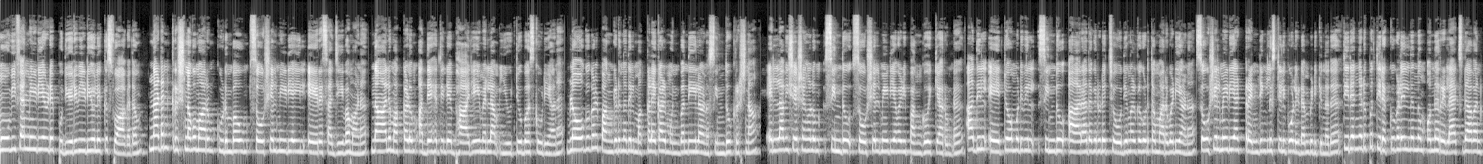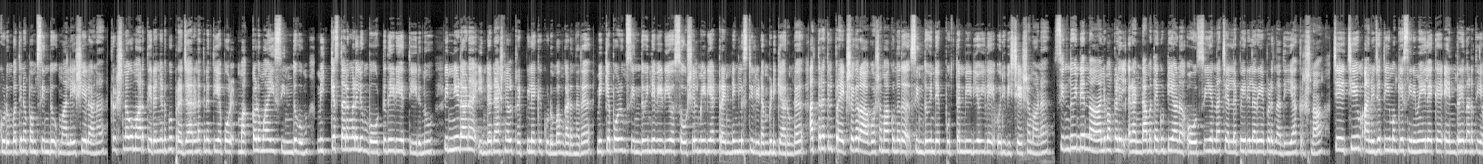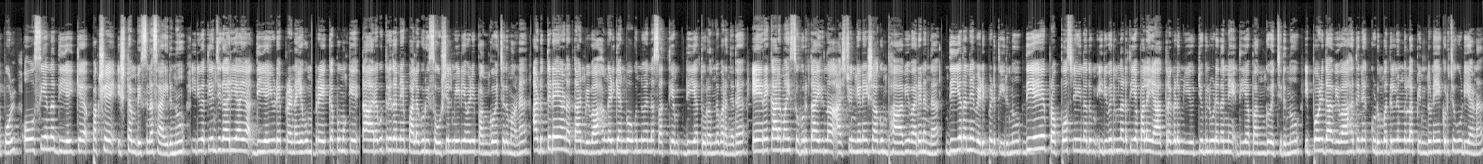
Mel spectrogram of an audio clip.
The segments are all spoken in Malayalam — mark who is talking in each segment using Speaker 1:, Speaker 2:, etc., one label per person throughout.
Speaker 1: മൂവി ഫാൻ മീഡിയയുടെ പുതിയൊരു വീഡിയോയിലേക്ക് സ്വാഗതം. നടൻ കൃഷ്ണകുമാറും കുടുംബവും സോഷ്യൽ മീഡിയയിൽ ഏറെ സജീവമാണ്. നാല് മക്കളും അദ്ദേഹത്തിന്റെ ഭാര്യയുമെല്ലാം യൂട്യൂബേഴ്സ് കൂടിയാണ്. വ്ലോഗുകൾ പങ്കിടുന്നതിൽ മക്കളെക്കാൾ മുൻപന്തിയിലാണ് സിന്ധു കൃഷ്ണ. എല്ലാ വിശേഷങ്ങളും സിന്ധു സോഷ്യൽ മീഡിയ വഴി പങ്കുവയ്ക്കാറുണ്ട് അതിൽ ഏറ്റവും ഒടുവിൽ സിന്ധു ആരാധകരുടെ ചോദ്യങ്ങൾക്ക് കൊടുത്ത മറുപടിയാണ് സോഷ്യൽ മീഡിയ ട്രെൻഡിംഗ് ലിസ്റ്റിൽ ഇപ്പോൾ ഇടം പിടിക്കുന്നത്. തിരഞ്ഞെടുപ്പ് തിരക്കുകളിൽ നിന്നും ഒന്ന് റിലാക്സ്ഡ് ആവാൻ കുടുംബത്തിനൊപ്പം സിന്ധു മലേഷ്യയിലാണ്. കൃഷ്ണകുമാർ തിരഞ്ഞെടുപ്പ് പ്രചാരണത്തിനെത്തിയപ്പോൾ മക്കളുമായി സിന്ധുവും മിക്ക സ്ഥലങ്ങളിലും വോട്ട് തേടിയെത്തിയിരുന്നു. പിന്നീടാണ് ഇന്റർനാഷണൽ ട്രിപ്പിലേക്ക് കുടുംബം കടന്നത്. മിക്കപ്പോഴും സിന്ധുവിന്റെ വീഡിയോ സോഷ്യൽ മീഡിയ ട്രെൻഡിംഗ് ലിസ്റ്റിൽ ഇടം പിടിക്കാറുണ്ട്. അത്തരത്തിൽ പ്രേക്ഷകർ ആഘോഷമാക്കുന്നത് സിന്ധുവിന്റെ പുത്തൻ വീഡിയോയിലെ ഒരു വിശേഷമാണ്. സിന്ധുവിന്റെ നാല് മക്കളിൽ രണ്ടാമത്തെ കുട്ടിയാണ് ഓസി എന്ന ചെല്ലപ്പേരിൽ അറിയപ്പെടുന്ന ദിയ കൃഷ്ണ. ചേച്ചിയും അനുജത്തിയുമൊക്കെ സിനിമയിലേക്ക് എൻട്രി നടത്തിയപ്പോൾ ഓസി എന്ന ദിയയ്ക്ക് പക്ഷേ ഇഷ്ടം ബിസിനസ് ആയിരുന്നു ഇരുപത്തിയഞ്ചുകാരിയായ ദിയയുടെ പ്രണയവും ബ്രേക്കപ്പും ഒക്കെ താരപുത്രി തന്നെ പലകുറി സോഷ്യൽ മീഡിയ വഴി പങ്കുവച്ചതുമാണ്. അടുത്തിടെയാണ് താൻ വിവാഹം കഴിക്കാൻ പോകുന്നു എന്ന സത്യം ദിയ തുറന്നു പറഞ്ഞത്. ഏറെക്കാലമായി സുഹൃത്തായിരുന്ന അശ്വിൻ ഗണേഷാകും ഭാവി വരനെന്ന് ദിയ തന്നെ വെളിപ്പെടുത്തിയിരുന്നു. ദിയയെ പ്രൊപ്പോസ് ചെയ്യുന്നതും ഇരുവരും നടത്തിയ പല യാത്രകളും യൂട്യൂബിലൂടെ തന്നെ ദിയ പങ്കുവച്ചിരുന്നു. ഇപ്പോഴിതാ വിവാഹത്തിന് കുടുംബത്തിൽ നിന്നുള്ള പിന്തുണയെക്കുറിച്ചു കൂടിയാണ്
